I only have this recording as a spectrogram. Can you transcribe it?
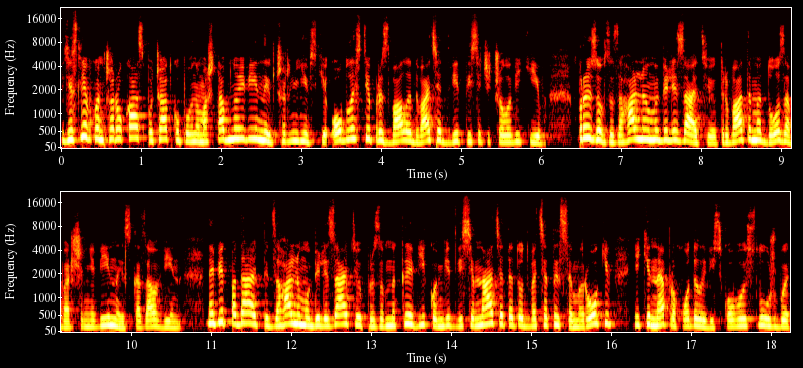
Зі слів Гончарука, з початку повномасштабної війни в Чернігівській області призвали 22 тисячі чоловіків. Призов за загальною мобілізацією триватиме до завершення війни, сказав він. Не підпадають під загальну мобілізацію призовники віком від 18 до 27 років, які не проходили військової служби.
